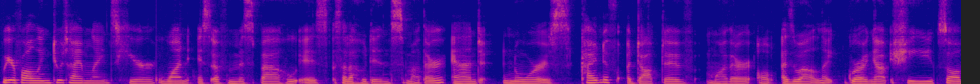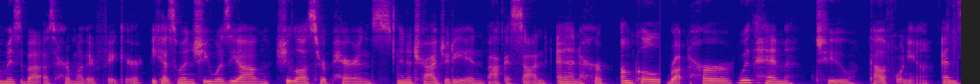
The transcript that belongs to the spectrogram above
We are following two timelines here. One is of Misbah, who is Salahuddin's mother, and Noor's kind of adoptive mother as well. Like growing up, she saw Misbah as her mother figure because when she was young, she lost her parents in a tragedy in Pakistan, and her uncle brought her with him to California. And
